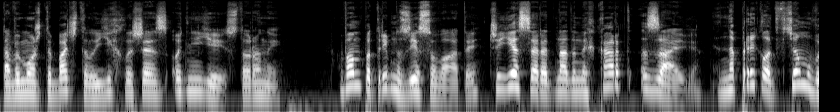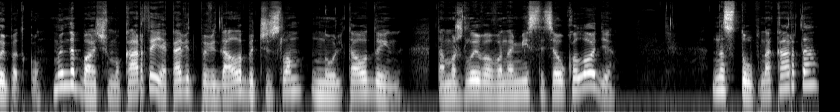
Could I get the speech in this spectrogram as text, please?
та ви можете бачити їх лише з однієї сторони. Вам потрібно з'ясувати, чи є серед наданих карт зайві. Наприклад, в цьому випадку ми не бачимо карти, яка відповідала би числам 0 та 1, та можливо вона міститься у колоді. Наступна карта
